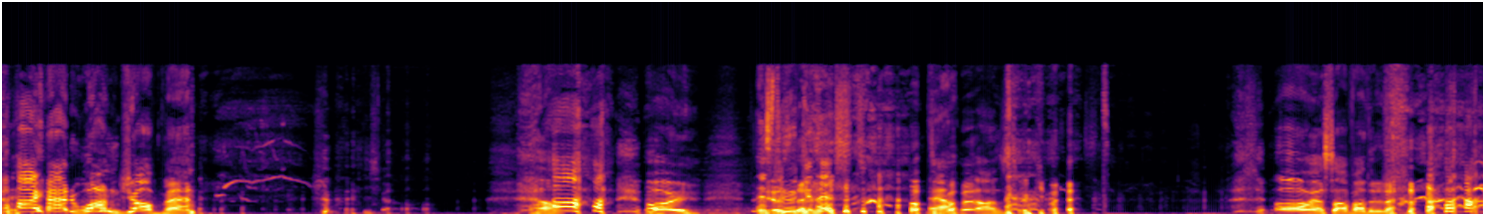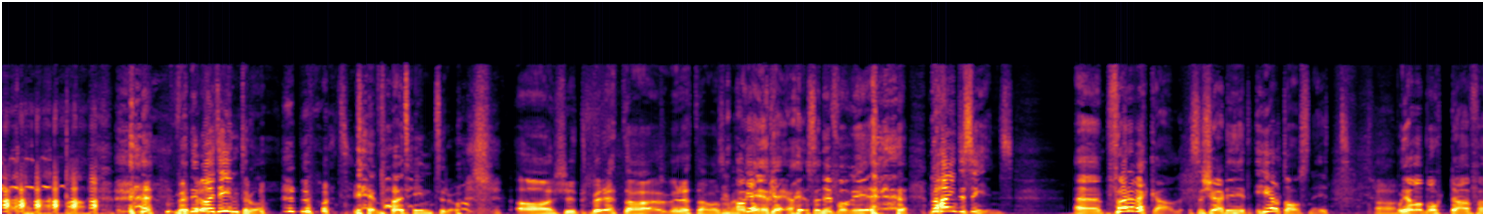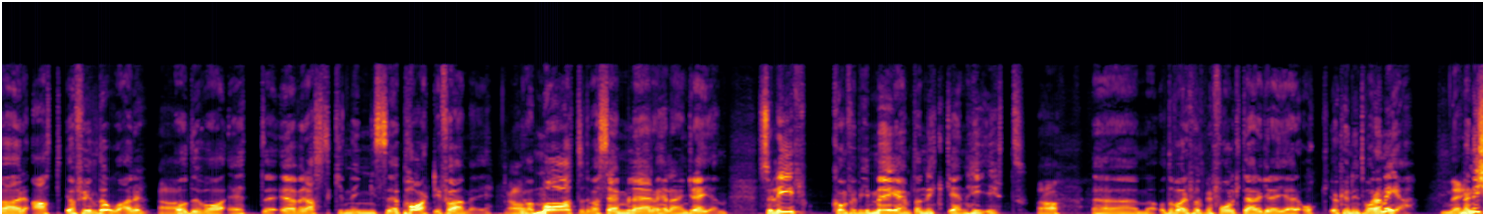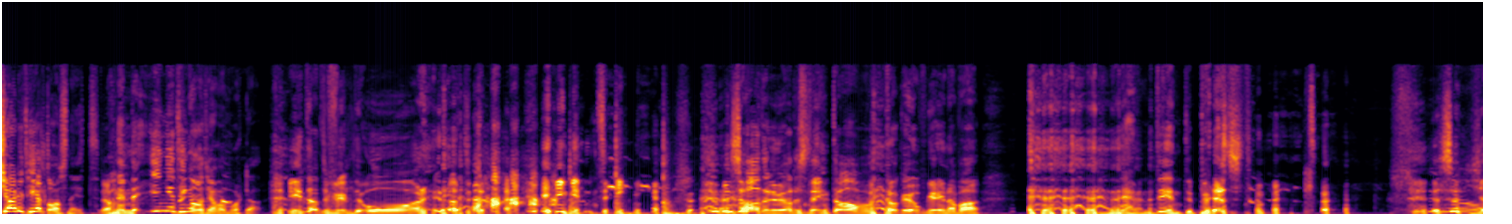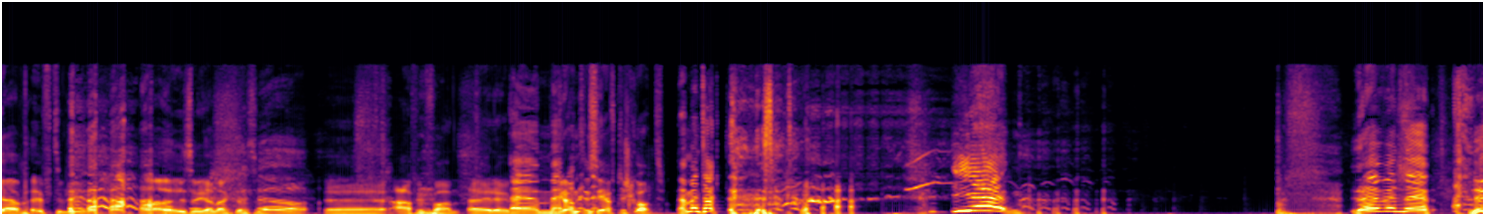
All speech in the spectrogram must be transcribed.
I had one job man! Ja. Oj! En struken häst. Ja. Ja. Han struken häst. Åh vad jag sabbade det där. Men det var ett intro. Det var ett- Det var ett intro. Ah shit. Berätta, berätta vad som hände. Okej, okej, okej, så nu får vi behind the scenes. Eh, förra veckan så körde ni ett helt avsnitt Ja. och jag var borta för att jag fyllde år Ja. och det var ett eh, överraskningsparty för mig. Ja. Det var mat och det var semlor och hela den grejen. Så Liv kom förbi mig och hämtade nyckeln hit. Ehm, och då var det fullt med folk där och grejer och jag kunde inte vara med. Nej. Men ni körde ett helt avsnitt, Ja. nämnde ingenting om att jag var borta. Inte att du fyllde år, inte att du... ingenting. Vi sa det när vi hade stängt av och plockat ihop grejerna bara. Nämnde inte prästen. Det är så jävla efterblivet. Ja, det är så elakt alltså. Ja. Uh, ah, fy fan. Det... Ehm, Grattis men- i efterskott. Nej men tack! Igen! Nej men eh, nu,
